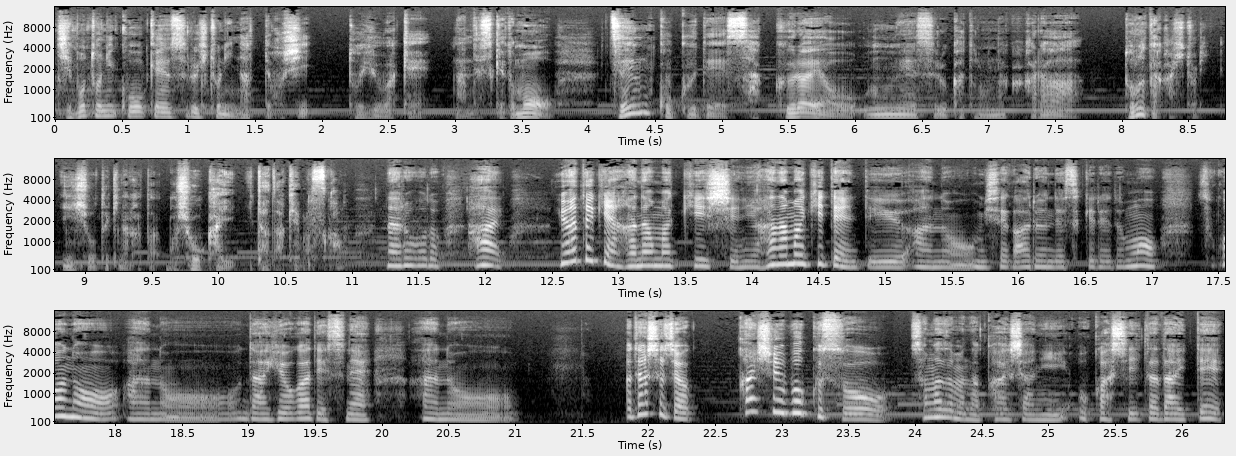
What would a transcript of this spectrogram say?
地元に貢献する人になってほしいというわけなんですけども全国で桜屋を運営する方の中からどなたか一人印象的な方ご紹介いただけますか？なるほど。はい。岩手県花巻市に花巻店っていうあのお店があるんですけれども、そこのあの代表がですね、あの私たちは回収ボックスをさまざまな会社に置かせていただいて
